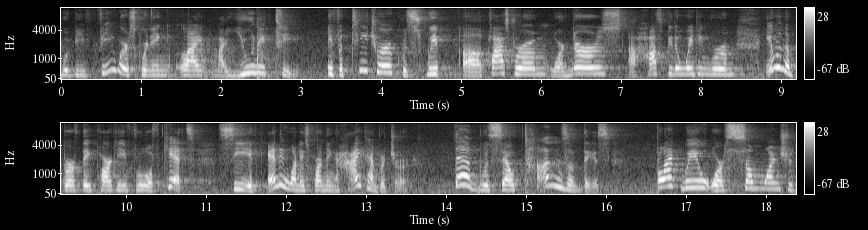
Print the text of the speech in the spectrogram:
would be fever screening like my Unity. If a teacher could sweep a classroom or nurse, a hospital waiting room, even a birthday party full of kids, see if anyone is running a high temperature, that would sell tons of this. Blackview or someone should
